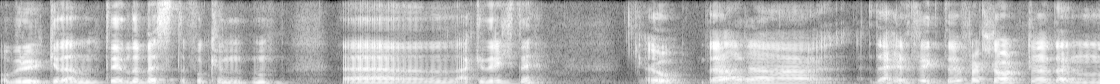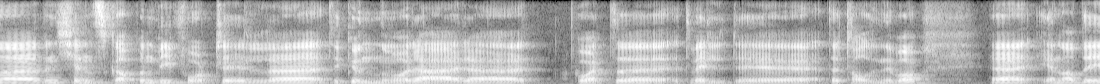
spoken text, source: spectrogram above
og bruke den til det beste for kunden. Er ikke det riktig? Jo, det er, det er helt riktig. For det er klart den, den kjennskapen vi får til, til kundene våre, er på et, et veldig detaljnivå. En av de,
